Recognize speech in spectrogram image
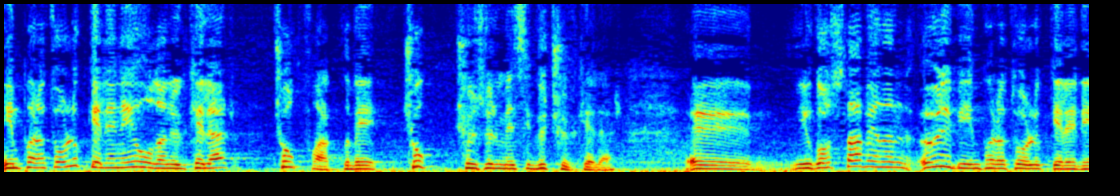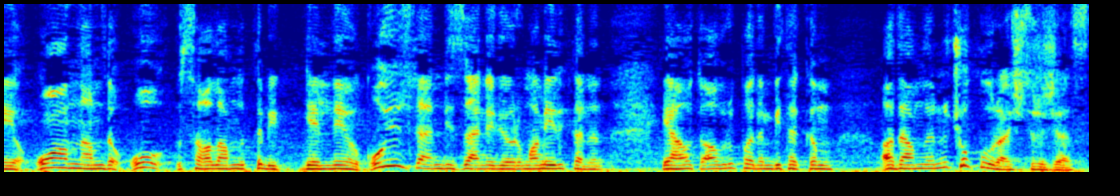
İmparatorluk geleneği olan ülkeler çok farklı ve çok çözülmesi güç ülkeler. Ee, Yugoslavya'nın öyle bir imparatorluk geleneği o anlamda o sağlamlıkta bir geleneği yok. O yüzden biz zannediyorum Amerika'nın yahut Avrupa'nın bir takım adamlarını çok uğraştıracağız.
